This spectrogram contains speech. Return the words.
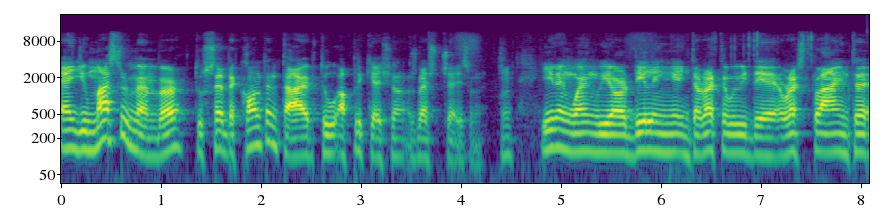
and you must remember to set the content type to application slash json hmm? even when we are dealing interactively with the rest client uh,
